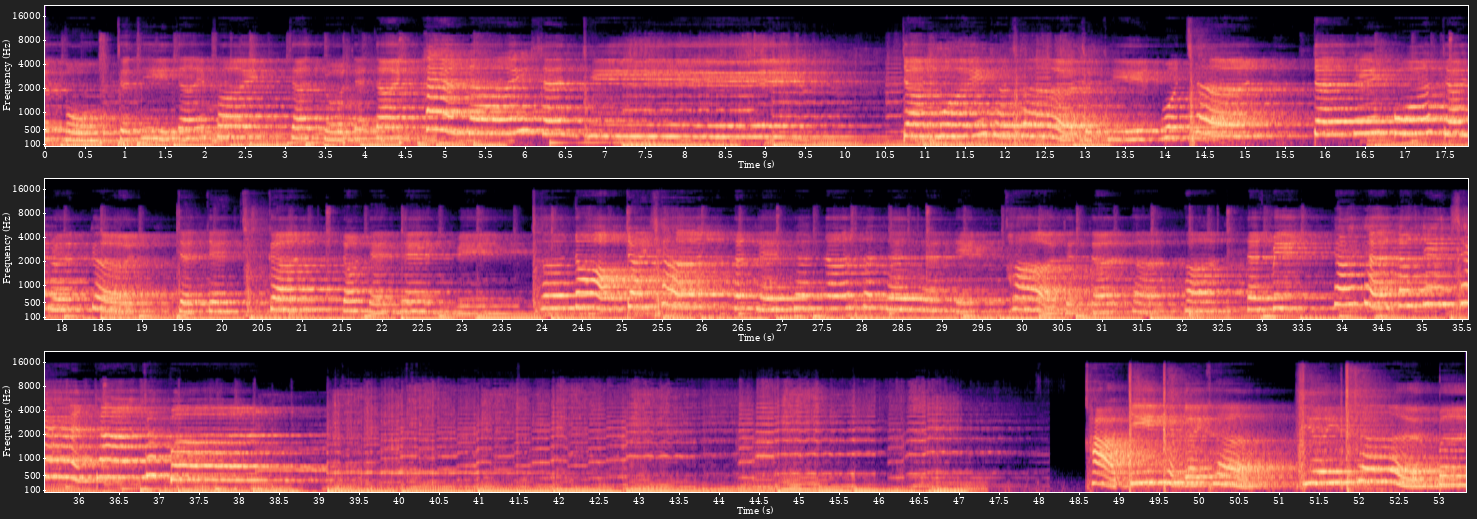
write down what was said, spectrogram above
จนหมู่จะที่ใจไฟจะโดดใจใจ That we đã thể tăng thiên xe hành thang rất bền Khả tin thật gây khờ Dưới thơ bờ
